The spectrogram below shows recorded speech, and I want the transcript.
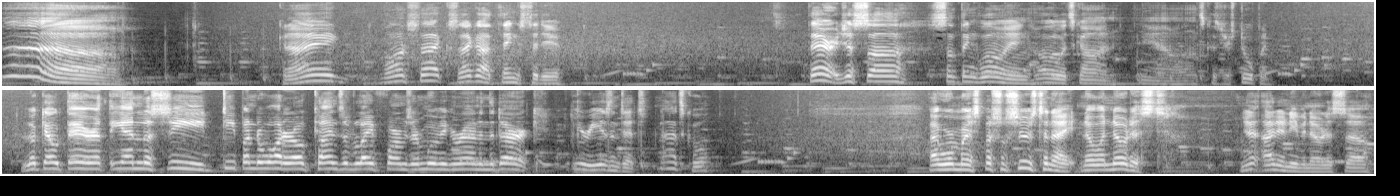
Oh. Can I launch that? Because I got things to do. There, I just saw something glowing. Oh, it's gone. Yeah, well, that's because you're stupid. Look out there at the endless sea. Deep underwater, all kinds of life forms are moving around in the dark. Eerie, isn't it? That's cool. I wore my special shoes tonight. No one noticed. Yeah, I didn't even notice, so...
